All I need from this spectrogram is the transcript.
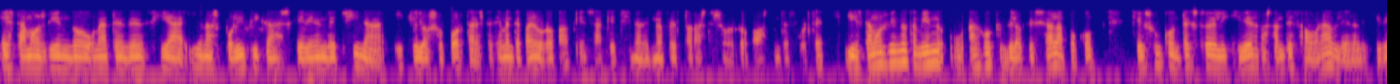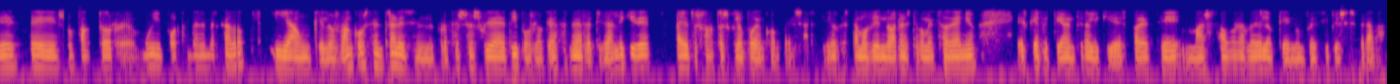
estamos viendo una tendencia y unas políticas que vienen de China y que lo soportan, especialmente para Europa. Piensa que China tiene un efecto arrastre sobre Europa bastante fuerte. Y estamos viendo también algo de lo que se habla poco, que es un contexto de liquidez bastante favorable. La liquidez es un factor muy importante en el mercado y aunque los bancos centrales en el proceso de subida de tipos lo que hacen es retirar liquidez, hay otros factores que lo pueden compensar. Y lo que estamos viendo ahora en este comienzo de año es que efectivamente la liquidez parece más favorable de lo que en un principio se esperaba.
